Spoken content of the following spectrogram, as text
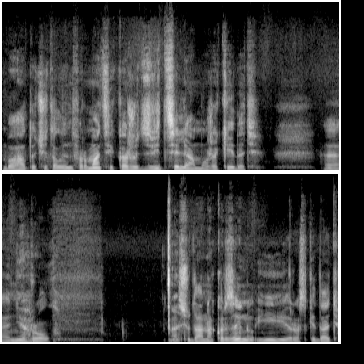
багато читали інформації, кажуть, звідсіля може кидати е, нігрол сюди на корзину і розкидати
